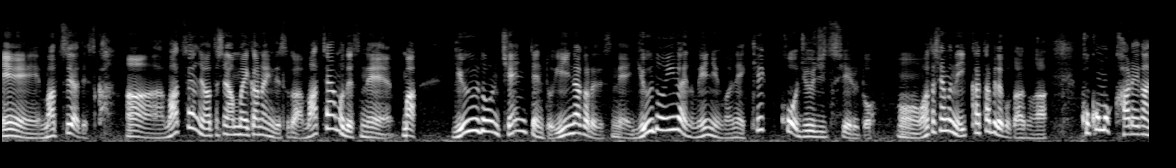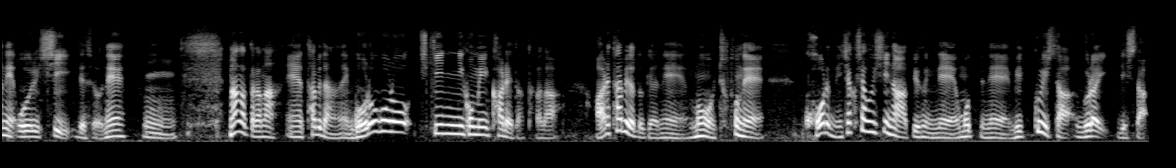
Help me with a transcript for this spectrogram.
えー、松屋ですか。あ松屋に私あんま行かないんですが、松屋もですね、まあ、牛丼チェーン店と言いながらですね、牛丼以外のメニューがね、結構充実していると。うん、私もね、一回食べたことあるのが、ここもカレーがね、美味しいですよね。うん。なんだったかな？えー、食べたのね、ゴロゴロチキン煮込みカレーだったかな。あれ食べた時はね、もうちょっとね、これめちゃくちゃ美味しいなっていうふうにね、思ってね、びっくりしたぐらいでした。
